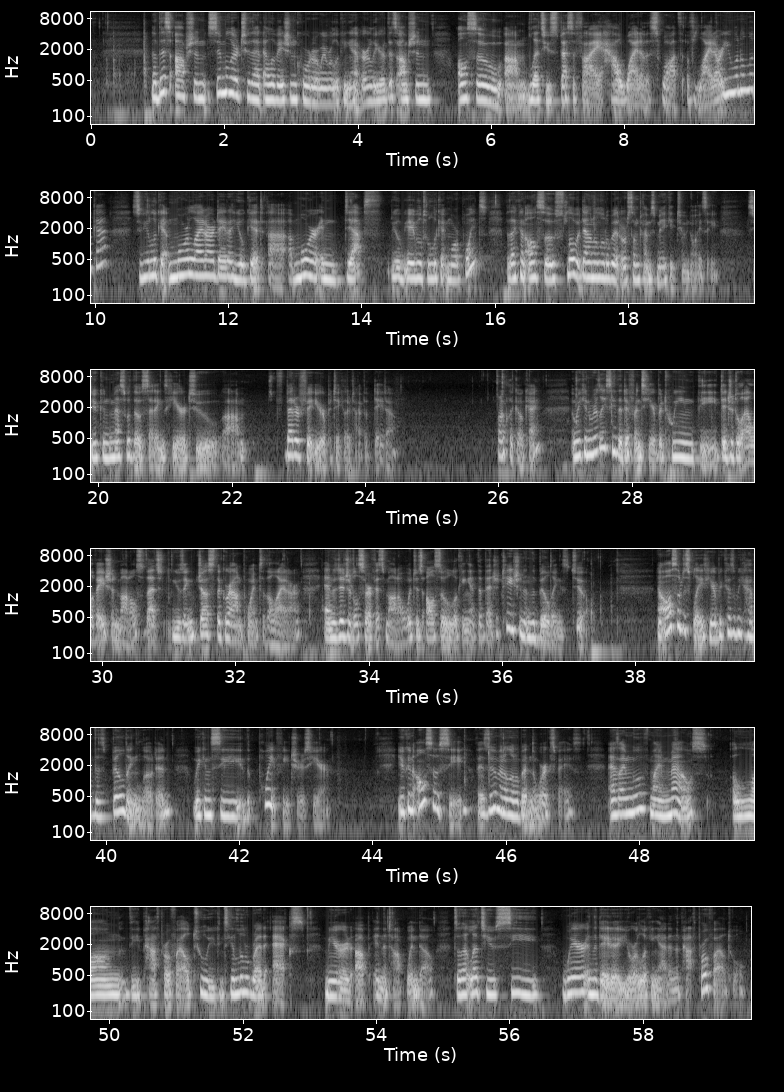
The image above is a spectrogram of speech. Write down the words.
Now this option, similar to that elevation corridor we were looking at earlier, this option also um, lets you specify how wide of a swath of LiDAR you want to look at. So if you look at more LiDAR data, you'll get uh, a more in-depth, you'll be able to look at more points, but that can also slow it down a little bit or sometimes make it too noisy. So you can mess with those settings here to um, better fit your particular type of data. I'll click OK. And we can really see the difference here between the digital elevation model, so that's using just the ground points of the LiDAR, and the digital surface model, which is also looking at the vegetation and the buildings too. Now also displayed here, because we have this building loaded, we can see the point features here. You can also see, if I zoom in a little bit in the workspace, as I move my mouse along the path profile tool, you can see a little red X mirrored up in the top window. So that lets you see where in the data you're looking at in the path profile tool.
